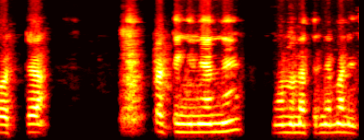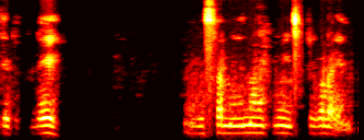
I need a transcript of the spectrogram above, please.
ഒറ്റ കട്ടിങ്ങിന് തന്നെ മൂന്നെണ്ണത്തിന്റെ മണി തരത്തില്ലേ അതേസമയം നമുക്ക് വേസ്റ്റ് കളയണം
